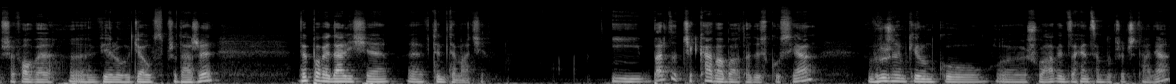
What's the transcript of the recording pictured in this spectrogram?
szefowe wielu działów sprzedaży wypowiadali się w tym temacie. I bardzo ciekawa była ta dyskusja, w różnym kierunku szła, więc zachęcam do przeczytania.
